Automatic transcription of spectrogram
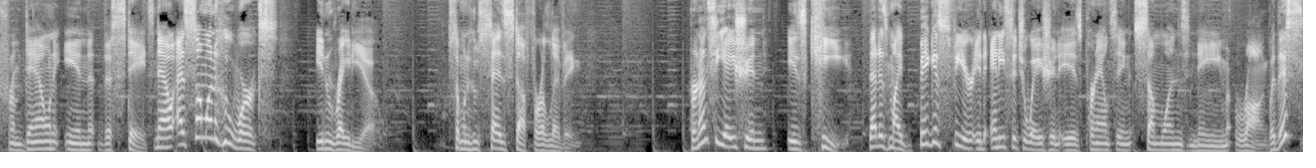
from down in the States. Now, as someone who works in radio, someone who says stuff for a living, pronunciation is key. That is my biggest fear in any situation is pronouncing someone's name wrong. But this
